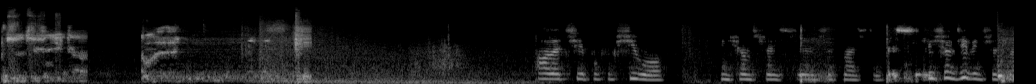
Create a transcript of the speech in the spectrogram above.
Przeciwnika. Ale cię pofuksiło. 56, e, 16. 59, 16.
